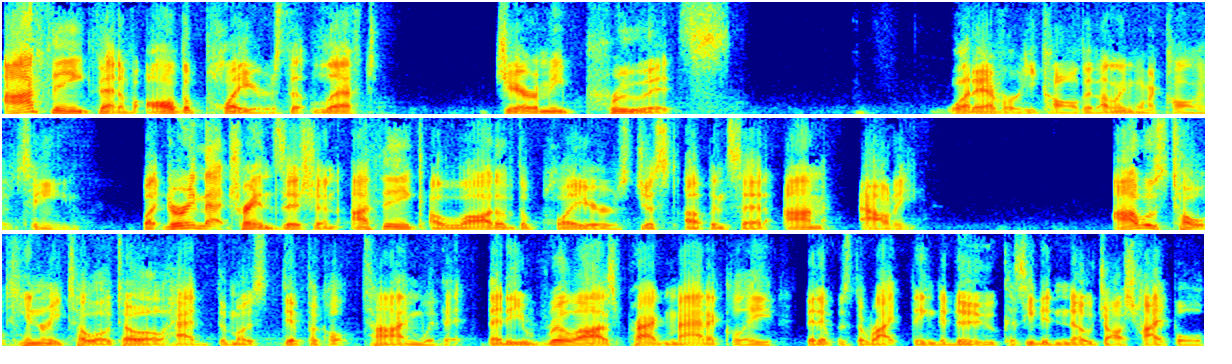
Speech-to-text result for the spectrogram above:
I think that of all the players that left Jeremy Pruitt's whatever he called it, I don't even want to call it a team. But during that transition, I think a lot of the players just up and said, I'm outie. I was told Henry To'o To'o had the most difficult time with it, that he realized pragmatically that it was the right thing to do because he didn't know Josh Heupel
